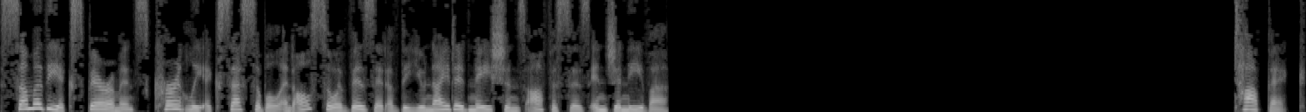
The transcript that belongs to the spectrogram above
some of the experiments currently accessible and also a visit of the United Nations offices in Geneva. Topic.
